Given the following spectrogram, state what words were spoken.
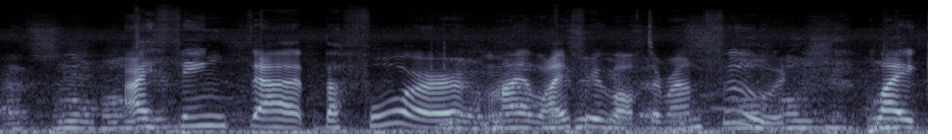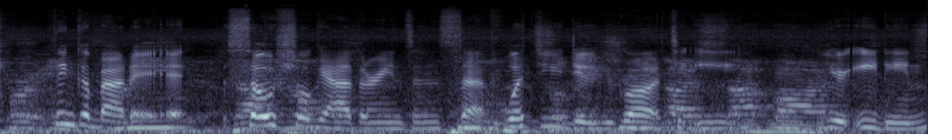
I think that before my life revolved around food. Like, think about it social gatherings and stuff. What do you do? You go out to eat, you're eating.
